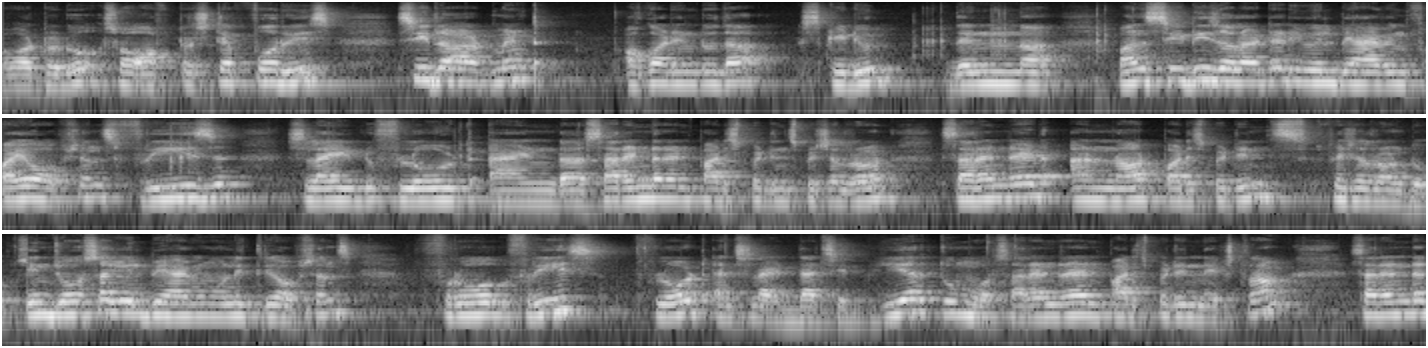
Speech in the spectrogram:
what to do. So after step 4 is seat allotment according to the schedule. Then uh, once cd is allotted you will be having five options freeze slide float and uh, surrender and participate in special round. Surrendered and not participate in special round 2 in josaa you will be having only three options Fro- freeze float and slide. That's it. Here two more. Surrender and participate in next round. Surrender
